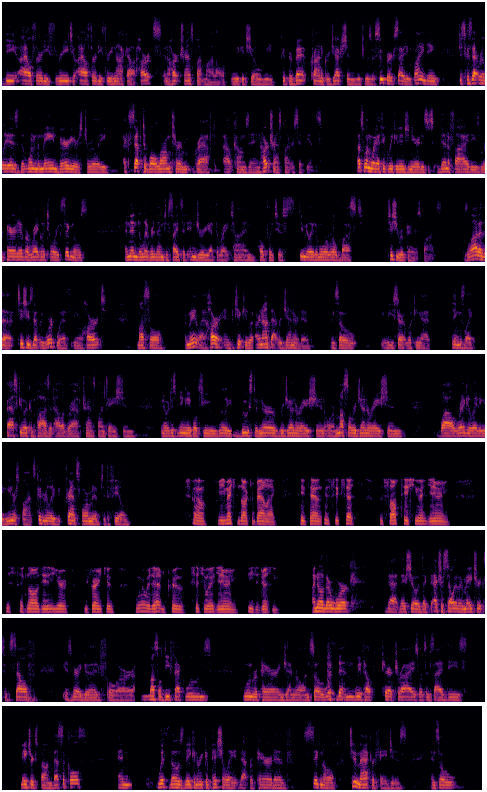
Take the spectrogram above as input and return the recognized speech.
the IL-33 to IL-33 knockout hearts in a heart transplant model. And we could show we could prevent chronic rejection, which was a super exciting finding, just because that really is the, one of the main barriers to really acceptable long-term graft outcomes in heart transplant recipients. That's one way I think we can engineer it is identify these reparative or regulatory signals and then deliver them to sites of injury at the right time, hopefully to stimulate a more robust tissue repair response. Because a lot of the tissues that we work with, you know, heart, muscle, or mainly heart in particular, are not that regenerative. And so we start looking at things like vascular composite allograft transplantation, you know, just being able to really boost a nerve regeneration or muscle regeneration while regulating immune response could really be transformative to the field. So you mentioned Dr. Badylak. to have good success with soft tissue engineering. This technology that you're referring to, where would that improve tissue engineering he's addressing? I know their work that they've showed, like the extracellular matrix itself is very good for muscle defect wounds, wound repair in general. And so with them, we've helped characterize what's inside these matrix bound vesicles. And with those, they can recapitulate that reparative signal to macrophages. And so,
